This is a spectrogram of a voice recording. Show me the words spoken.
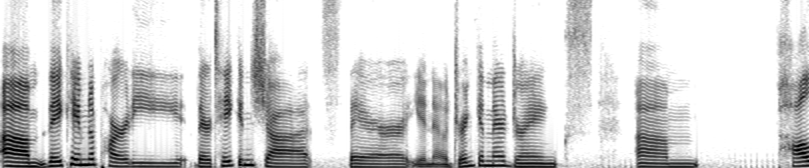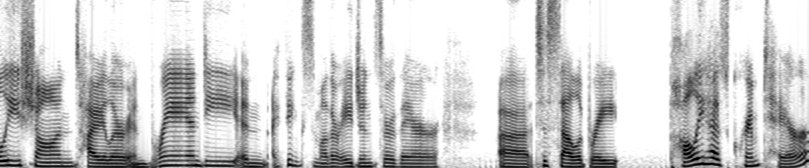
um, they came to party, they're taking shots, they're, you know, drinking their drinks. Um, Polly, Sean, Tyler, and Brandi, and I think some other agents are there uh, to celebrate. Polly has crimped hair,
